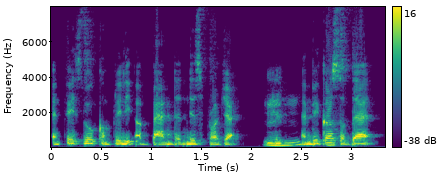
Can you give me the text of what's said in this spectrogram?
and Facebook completely abandoned this project. Mhm. And because of that,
